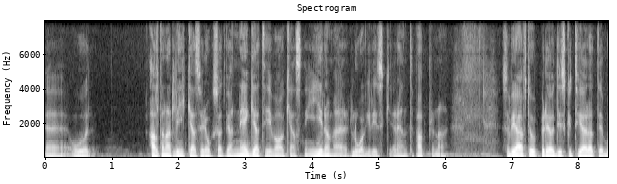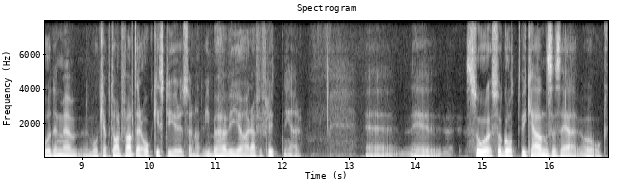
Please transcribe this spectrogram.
Eh, och allt annat lika så är det också att vi har negativ avkastning i de här lågriskräntepapperna. Så vi har haft uppe det och diskuterat det både med vår kapitalförvaltare och i styrelsen att vi behöver göra förflyttningar. Eh, eh, så, så gott vi kan så att säga och, och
